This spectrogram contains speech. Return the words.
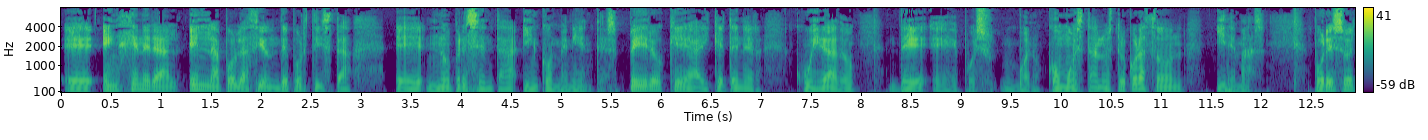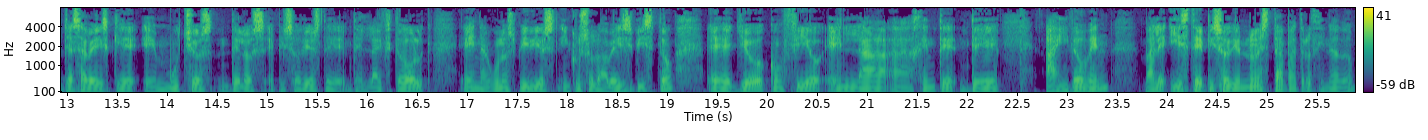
eh, en general en la población deportista eh, no presenta inconvenientes, pero que hay que tener cuidado de, eh, pues, bueno, cómo está nuestro corazón y demás. Por eso ya sabéis que en muchos de los episodios de, Life Talk, en algunos vídeos, incluso lo habéis visto, yo confío en la gente de Aidoven, ¿vale? Y este episodio no está patrocinado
